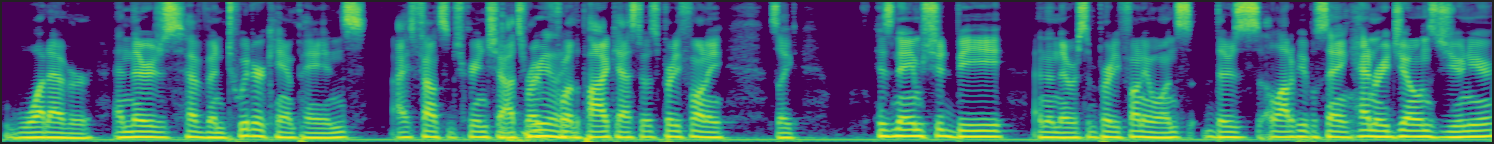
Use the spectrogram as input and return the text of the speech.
whatever. And there's have been Twitter campaigns. I found some screenshots right Really? before the podcast. It was pretty funny. It's like his name should be, and then there were some pretty funny ones. There's a lot of people saying Henry Jones Jr.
